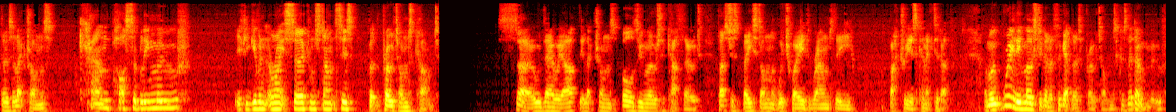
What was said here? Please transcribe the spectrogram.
those electrons can possibly move if you're given the right circumstances, but the protons can't. So there we are, the electrons all zoom over to the cathode. That's just based on which way around the battery is connected up. And we're really mostly going to forget those protons because they don't move.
